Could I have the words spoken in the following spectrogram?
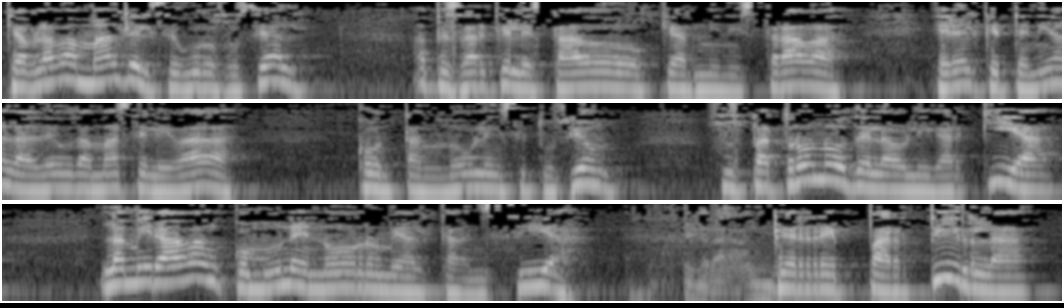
que hablaba mal del seguro social, a pesar que el Estado que administraba era el que tenía la deuda más elevada con tan noble institución. Sus patronos de la oligarquía la miraban como una enorme alcancía que repartirla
